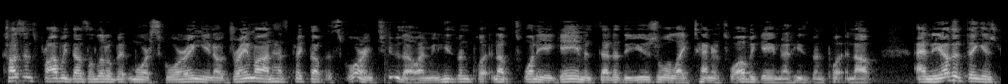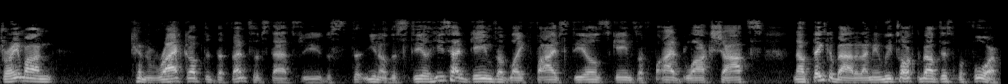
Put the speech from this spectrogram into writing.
Cousins probably does a little bit more scoring. You know, Draymond has picked up the scoring too, though. I mean, he's been putting up 20 a game instead of the usual like 10 or 12 a game that he's been putting up. And the other thing is Draymond can rack up the defensive stats for you. The you know the steal. He's had games of like five steals, games of five block shots. Now think about it. I mean, we talked about this before.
